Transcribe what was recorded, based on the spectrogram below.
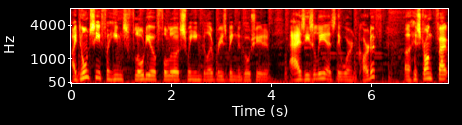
I don't see Fahim's floatier, fuller swinging deliveries being negotiated as easily as they were in Cardiff. Uh, his strong fa-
